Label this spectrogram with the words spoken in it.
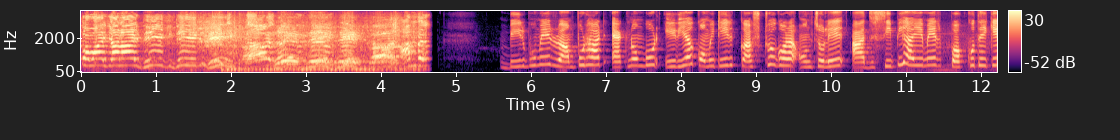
তোমায় জানাই ধিক ধিক ধিক বীরভূমের রামপুরহাট এক নম্বর এরিয়া কমিটির কাষ্ঠগড়া অঞ্চলে আজ সিপিআইএমের পক্ষ থেকে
